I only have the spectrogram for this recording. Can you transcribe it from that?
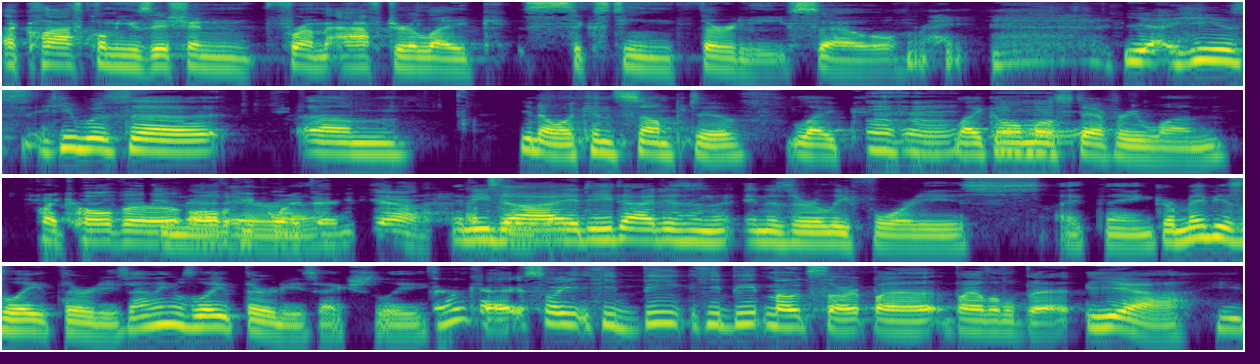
a classical musician from after like 1630. So right yeah he's he was a um you know a consumptive like Mhm, like mhm. almost everyone like all the all the people I did. Yeah, and he died he died in, in his early 40s i think or maybe his late 30s i think it was late 30s actually Okay, so he, he beat he beat Mozart by a, by a little bit. yeah he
